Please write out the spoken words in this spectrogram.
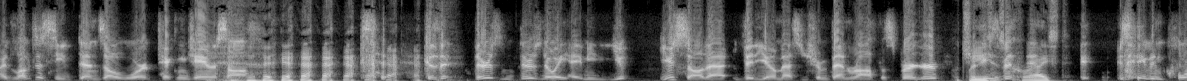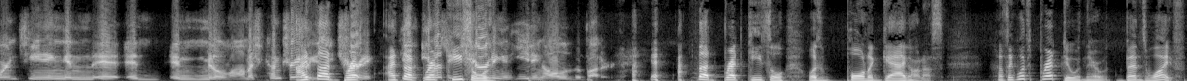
I'd love to see Denzel Ward picking Jameis off. because there's there's no way. I mean, you you saw that video message from Ben Roethlisberger. but he's Jesus been- Christ! Is he even quarantining in in in middle Amish country? I thought Brett- churning- I thought he, Brett he Keisel was- and eating all of the butter. I thought Brett Keisel was pulling a gag on us. I was like, "What's Brett doing there with Ben's wife?"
